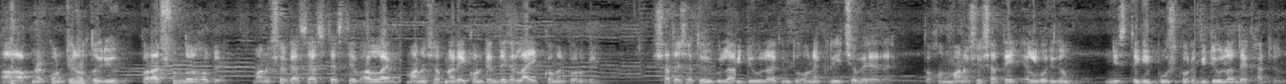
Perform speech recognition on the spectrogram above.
আপনার কন্টেন্টও তৈরি করা সুন্দর হবে, মানুষের কাছে আস্তে আস্তে ভালো লাগবে। মানুষ আপনার এই কন্টেন্ট দেখে লাইক কমেন্ট করবে। সাথে সাথে ওইগুলা ভিডিওগুলো কিন্তু অনেক রিচও বেড়ে যায়। তখন মানুষের সাথে অ্যালগোরিদম নিজ থেকেই পুশ করে ভিডিওগুলো দেখার জন্য।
